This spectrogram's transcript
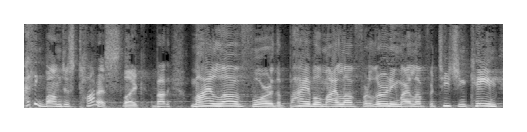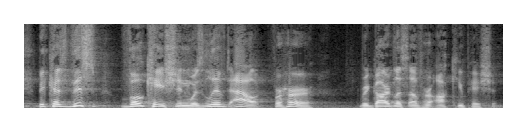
I think mom just taught us, like, about my love for the Bible, my love for learning, my love for teaching came because this vocation was lived out for her, regardless of her occupation.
